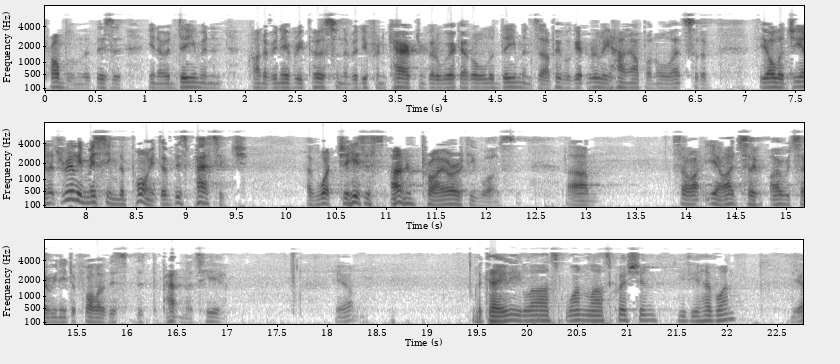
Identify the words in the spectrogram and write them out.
problem, that there's a, you know, a demon kind of in every person of a different character. You've got to work out all the demons are. People get really hung up on all that sort of theology, and it's really missing the point of this passage of what Jesus' own priority was. Um, so, yeah, I'd say, I would say we need to follow this, the, the pattern that's here. Yeah. Okay, any last one last question, if you have one? Yeah.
